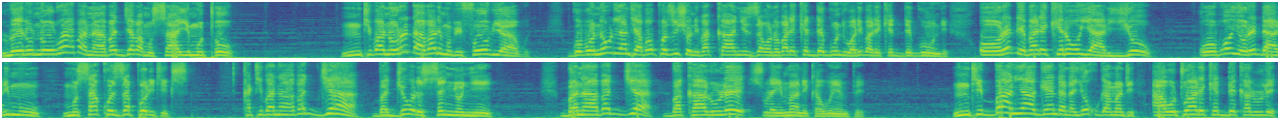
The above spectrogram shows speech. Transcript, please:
lwe luno olw'abano abajja bamusaayi muto nti bano olwedde abali mu bifo byabwe. Gwe bonna olya nti abaopposition bakkaanyiza wano balekedde gundi wali balekedde gundi. Olwedde balekera oyo aliyo. Oba oyo olwedde ali mu musako za politics. Kati bano abajja bajjowere ssennyonyi. Bano abajja bakalule sulaimaani kawempe. Nti baani agenda naye okugamba nti awo twalekedde kalule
